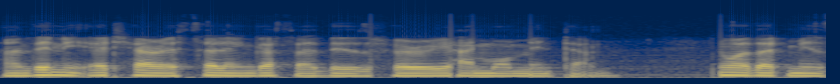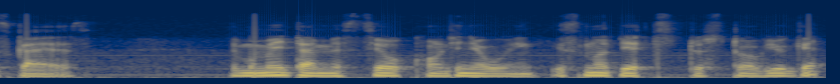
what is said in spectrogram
And then the ATR is telling us that there's very high momentum. You know what that means guys? The momentum is still continuing. It's not yet to stop. You get?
